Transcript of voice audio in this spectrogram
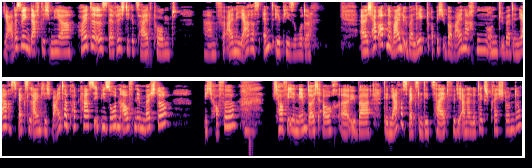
ja, deswegen dachte ich mir, heute ist der richtige Zeitpunkt ähm, für eine Jahresendepisode. Äh, ich habe auch eine Weile überlegt, ob ich über Weihnachten und über den Jahreswechsel eigentlich weiter Podcast-Episoden aufnehmen möchte. Ich hoffe, ich hoffe, ihr nehmt euch auch äh, über den Jahreswechsel die Zeit für die Analytics-Sprechstunde.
